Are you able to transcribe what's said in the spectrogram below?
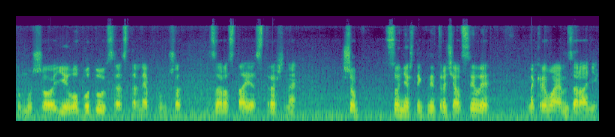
тому що є лободу і все остальне, тому що заростає страшне. Щоб соняшник не втрачав сили, накриваємо зарані.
